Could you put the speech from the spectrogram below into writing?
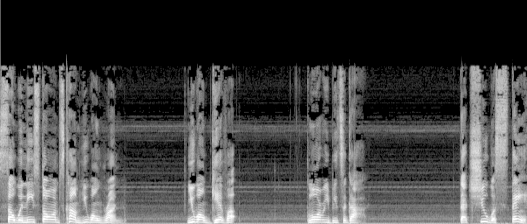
So when these storms come, you won't run. You won't give up. Glory be to God that you will stand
